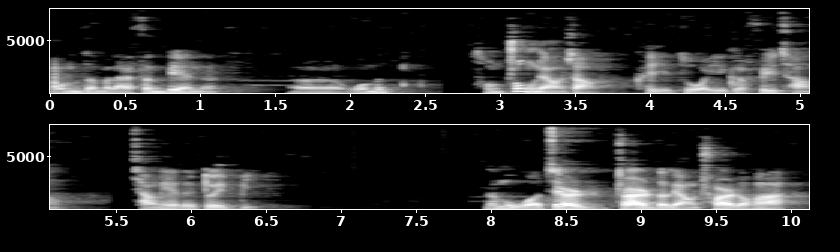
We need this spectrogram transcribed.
我们怎么来分辨呢？呃，我们从重量上可以做一个非常强烈的对比。那么我这儿这儿的两串的话，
